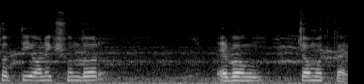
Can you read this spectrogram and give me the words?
সত্যি অনেক সুন্দর এবং চমৎকার।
